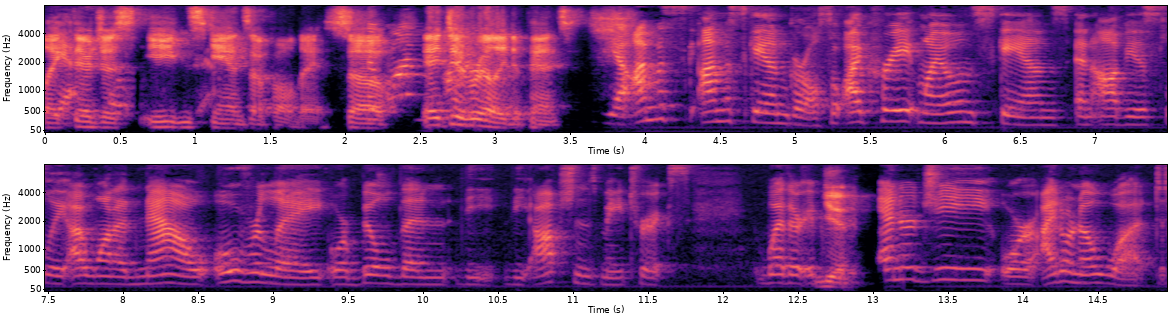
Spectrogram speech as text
Like Yeah, they're so- just eating scans up all day. So so it, it really depends. Yeah, I'm a I'm a scan girl, so I create my own scans, and obviously I want to now overlay or build then the the options matrix, whether it be Yeah. energy or I don't know what.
